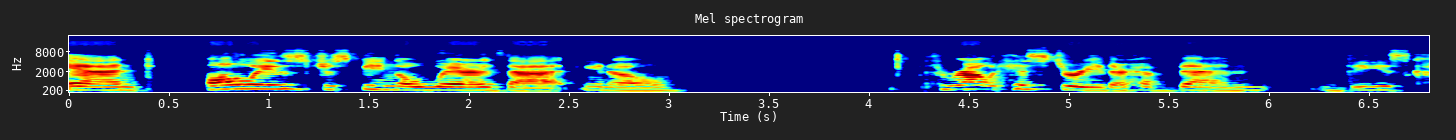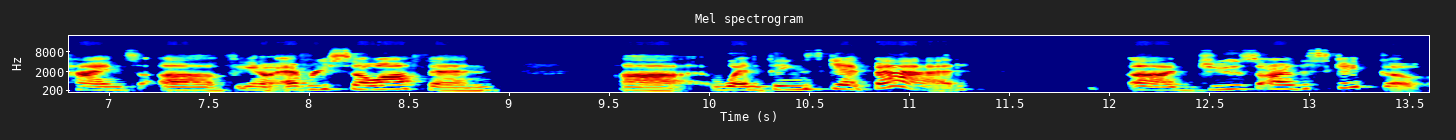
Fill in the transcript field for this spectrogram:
and always just being aware that you know throughout history there have been these kinds of, you know, every so often, uh, when things get bad, uh, Jews are the scapegoat,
